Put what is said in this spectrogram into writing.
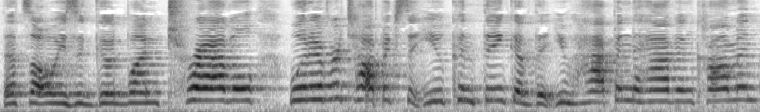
that's always a good one. Travel, whatever topics that you can think of that you happen to have in common,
